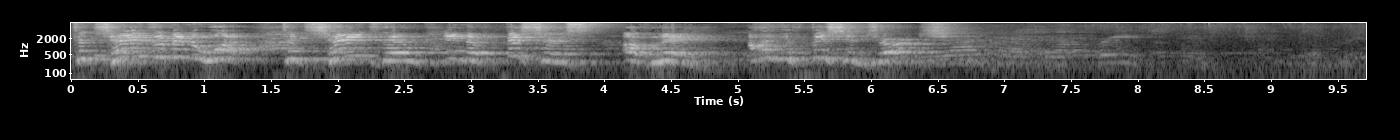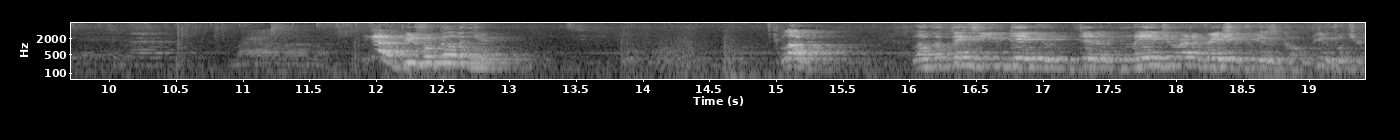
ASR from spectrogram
To change them into what? To change them into fishers of men. Are you fishing, church? Preach. You got a beautiful building here. Love it. Love the things that you did. You did a major renovation a few years ago. Beautiful church.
